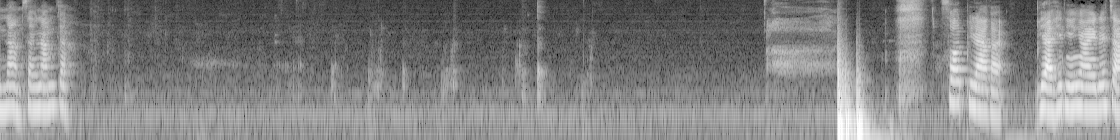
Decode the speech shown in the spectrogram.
กินน้ำใส่น้ำจ้ะซอสพิรากะพิราเฮ็ดง่ายๆเด้จ้ะ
